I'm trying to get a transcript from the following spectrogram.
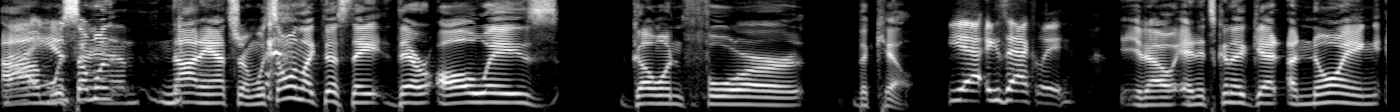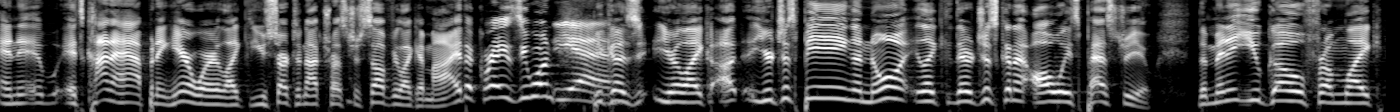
Not um with someone him. not answering with someone like this they they're always going for the kill Yeah, exactly. You know and it's gonna get annoying and it, it's kind of happening here where like you start to not trust yourself you're like am i the crazy one Yeah. because you're like uh, you're just being annoying like they're just gonna always pester you the minute you go from like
